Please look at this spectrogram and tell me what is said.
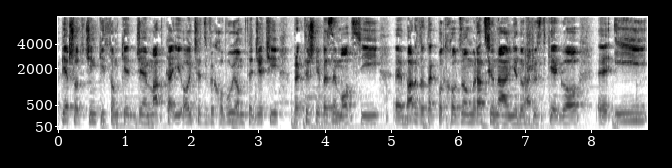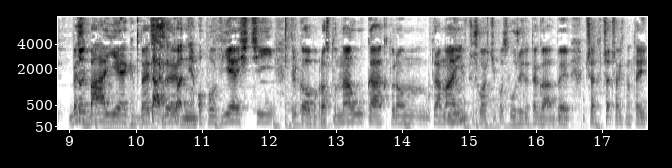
pierwsze odcinki są, gdzie matka i ojciec wychowują te dzieci praktycznie bez emocji, e, bardzo tak podchodzą racjonalnie do tak. wszystkiego e, i... Bez to... bajek, bez tak, opowieści, tylko po prostu nauka, którą, która ma im w przyszłości posłużyć do tego, aby przetrwać na tej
